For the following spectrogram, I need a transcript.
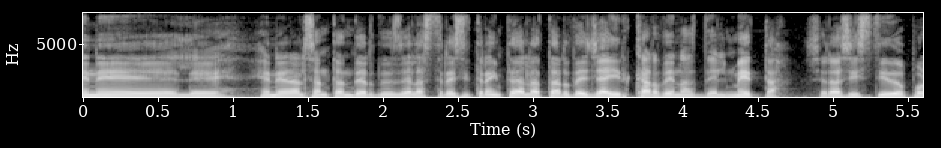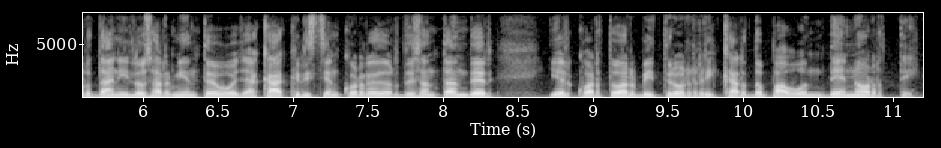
en el eh, General Santander desde las 3 y 30 de la tarde Jair Cárdenas del Meta. Será asistido por Danilo Sarmiento de Boyacá, Cristian Corredor de Santander y el cuarto árbitro Ricardo Pavón de Norte.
